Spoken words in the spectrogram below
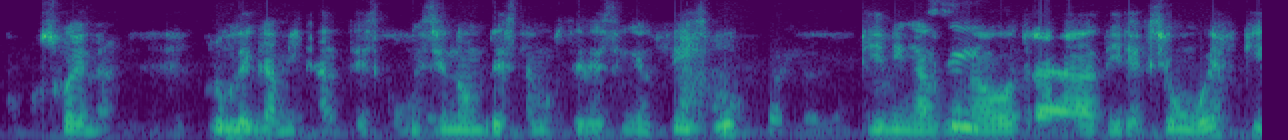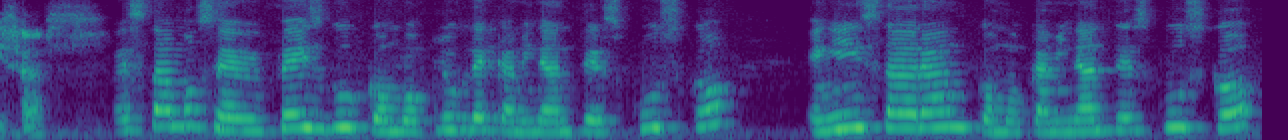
como suena. Club de Caminantes, con ese nombre están ustedes en el Facebook. ¿Tienen alguna sí. otra dirección web quizás? Estamos en Facebook como Club de Caminantes Cusco, en Instagram como Caminantes Cusco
